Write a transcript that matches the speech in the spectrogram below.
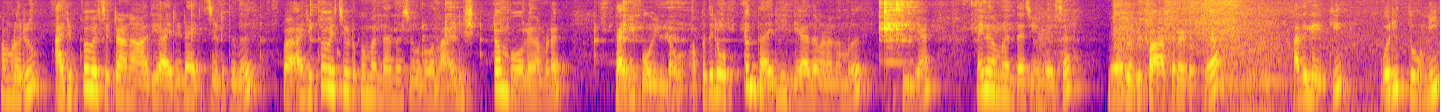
നമ്മളൊരു അരിപ്പ വെച്ചിട്ടാണ് ആദ്യം അരിയുടെ അരിച്ചെടുത്തത്. അപ്പോൾ അരിപ്പ വെച്ചെടുക്കുമ്പോൾ എന്താണെന്ന് വെച്ചുകൊണ്ട് പറഞ്ഞാൽ അതിലിഷ്ടം പോലെ നമ്മുടെ തരി പോയിണ്ടാവും. അപ്പോൾ ഇതിൽ ഒട്ടും തരി ഇല്ലാതെ വേണം നമ്മൾ ചെയ്യാൻ. അതിന് നമ്മൾ എന്താ ചെയ്യേണ്ടത് വെച്ചാൽ വേറൊരു പാത്രം എടുക്കുക. അതിലേക്ക് ഒരു തുണി.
